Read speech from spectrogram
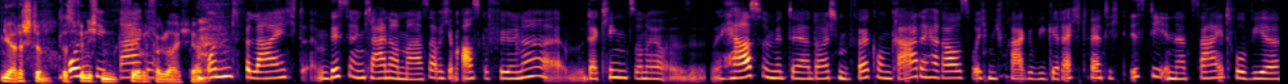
Ja, das stimmt. Das finde ich ein fairer Vergleich. Ja. Und vielleicht ein bisschen in kleineren Maße, aber ich habe auch das Gefühl, ne, da klingt so eine Härte mit der deutschen Bevölkerung gerade heraus, wo ich mich frage, wie gerechtfertigt ist die in der Zeit, wo wir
